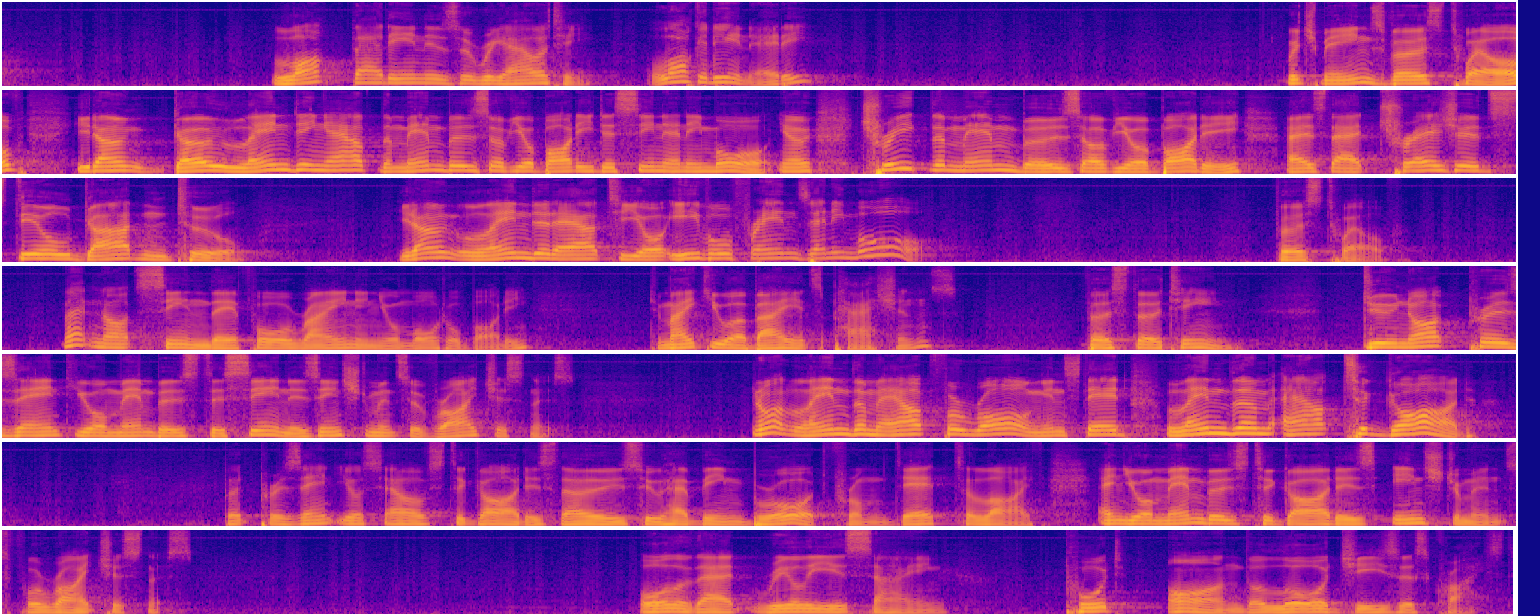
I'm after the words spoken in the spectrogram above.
Lock that in as a reality. Lock it in, Eddie. which means, verse 12, you don't go lending out the members of your body to sin anymore. You know, treat the members of your body as that treasured still garden tool. You don't lend it out to your evil friends anymore. Verse 12 Let not sin therefore reign in your mortal body to make you obey its passions. Verse 13 Do not present your members to sin as instruments of righteousness. Do not lend them out for wrong. Instead, lend them out to God. But present yourselves to God as those who have been brought from death to life, and your members to God as instruments for righteousness. All of that really is saying put on the Lord Jesus Christ.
